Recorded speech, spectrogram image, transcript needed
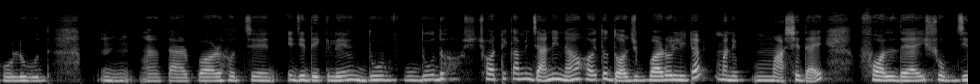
হলুদ তারপর হচ্ছে এই যে দেখলে দুধ দুধ সঠিক আমি জানি না, হয়তো দশ বারো লিটার মানে মাসে দেয়, ফল দেয়, সবজি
